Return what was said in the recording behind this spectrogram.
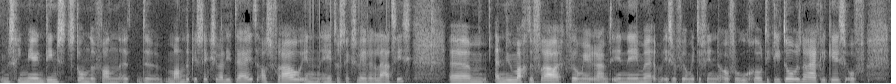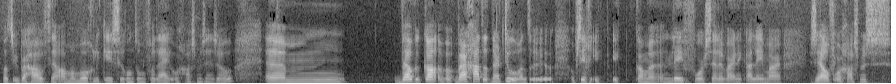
misschien meer in dienst stonden van het, de mannelijke seksualiteit als vrouw in heteroseksuele relaties. Ehm, en nu mag de vrouw eigenlijk veel meer ruimte innemen. Is er veel meer te vinden over hoe groot die clitoris nou eigenlijk is. Of wat überhaupt nou allemaal mogelijk is rondom valleiorgasmes en zo. Ehm, welke kan, waar gaat dat naartoe? Want eh, op zich, ik, ik kan me een leven voorstellen waarin ik alleen maar zelf orgasmes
